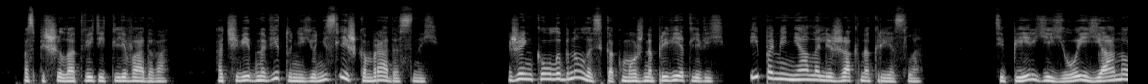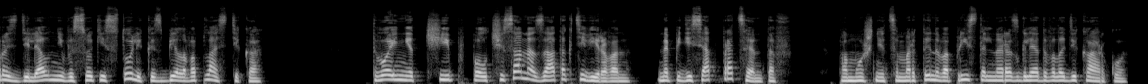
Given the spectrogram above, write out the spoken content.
— поспешила ответить Левадова. Очевидно, вид у нее не слишком радостный. Женька улыбнулась как можно приветливей и поменяла лежак на кресло. Теперь ее и Яну разделял невысокий столик из белого пластика. «Твой нет-чип полчаса назад активирован. На 50%. Помощница Мартынова пристально разглядывала дикарку.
